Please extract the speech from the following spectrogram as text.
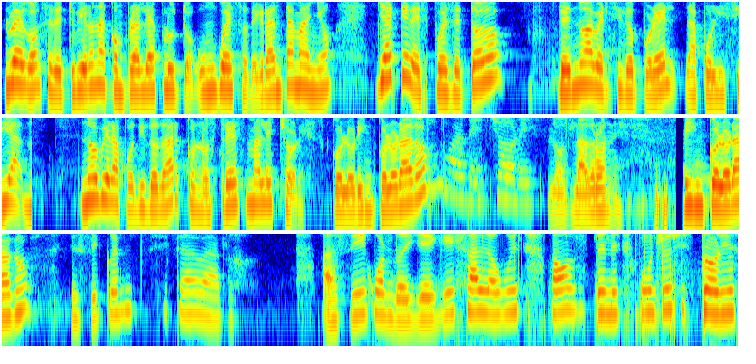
Luego se detuvieron a comprarle a Pluto un hueso de gran tamaño, ya que después de todo, de no haber sido por él, la policía no- hubiera podido dar con los tres malhechores. Colorín colorado, Malhechores. los ladrones. Colorín colorado, Este cuento se acabaron. Así cuando llegue Halloween vamos a tener muchas historias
